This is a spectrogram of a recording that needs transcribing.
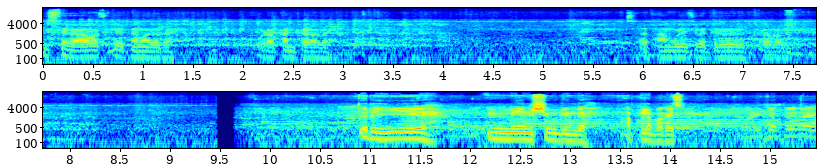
दिसतं का आवाज येत नाही माझा का थोडा कंटाळा काय आता आंघोळीचं काहीतरी करावं लागतं तर ही मेन शिवलिंग आहे आपल्याला बघायचं. चप्पल काय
